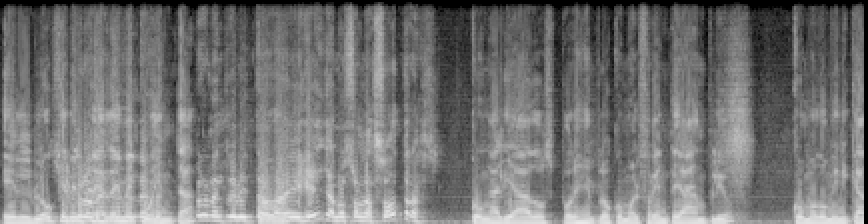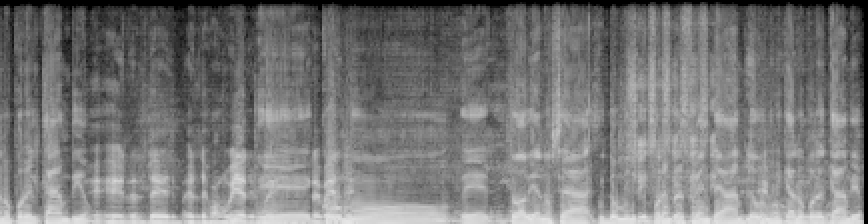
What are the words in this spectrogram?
El bloque Sí, del PRM la- cuenta Pero la entrevistada con- es ella, no son las otras. con aliados, por ejemplo, como el Frente Amplio, como Dominicano por el Cambio, Eh, El, de, el de Juan Ubiere, eh, rebelde. Eh, todavía no sea, Dominic- Sí, sí, por ejemplo, sí, el Frente. Amplio, Dominicano por el Cambio,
